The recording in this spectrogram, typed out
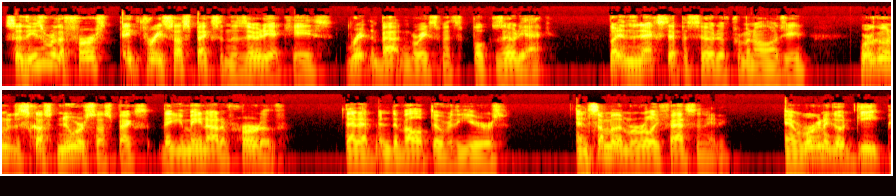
So these were the first big three suspects in the Zodiac case written about in Graysmith's book Zodiac. But in the next episode of Criminology, we're going to discuss newer suspects that you may not have heard of that have been developed over the years, and some of them are really fascinating. And we're going to go deep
